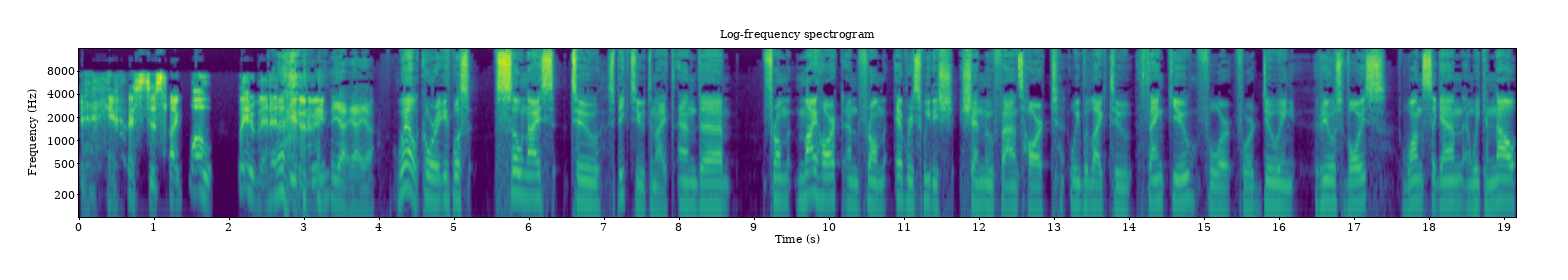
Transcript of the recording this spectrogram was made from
he was just like, "Whoa, wait a minute," you know what I mean? yeah, yeah, yeah. Well, Corey, it was so nice to speak to you tonight, and um, from my heart and from every Swedish Shenmue fan's heart, we would like to thank you for for doing Ryo's voice once again, and we can now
